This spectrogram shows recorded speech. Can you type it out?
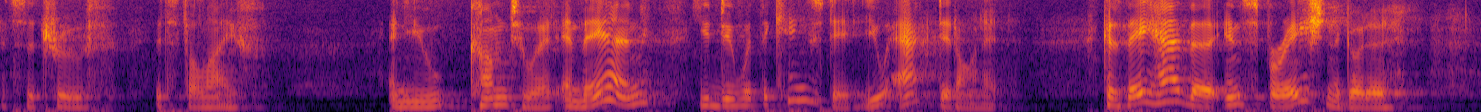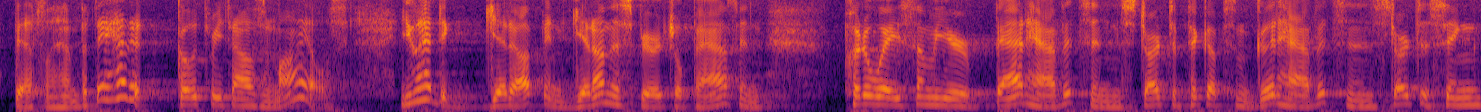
it's the truth, it's the life. And you come to it, and then you do what the kings did. You acted on it because they had the inspiration to go to Bethlehem, but they had to go 3,000 miles. You had to get up and get on the spiritual path and put away some of your bad habits and start to pick up some good habits and start to sing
